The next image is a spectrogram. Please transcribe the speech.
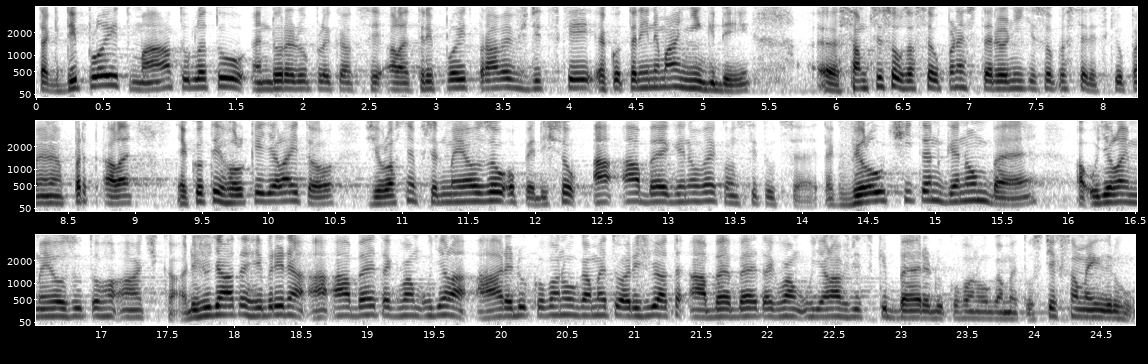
tak diploid má tuhle tu endoreduplikaci, ale triploid právě vždycky, jako ten nemá nikdy. Eh, samci jsou zase úplně sterilní, ti jsou prostě vždycky úplně na prd, ale jako ty holky dělají to, že vlastně před meiozou opět, když jsou A a B genové konstituce, tak vyloučí ten genom B a udělají meiozu toho Ačka. A když uděláte hybrida A a B, tak vám udělá A redukovanou gametu a když uděláte ABB, tak vám udělá vždycky B redukovanou gametu z těch samých druhů.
